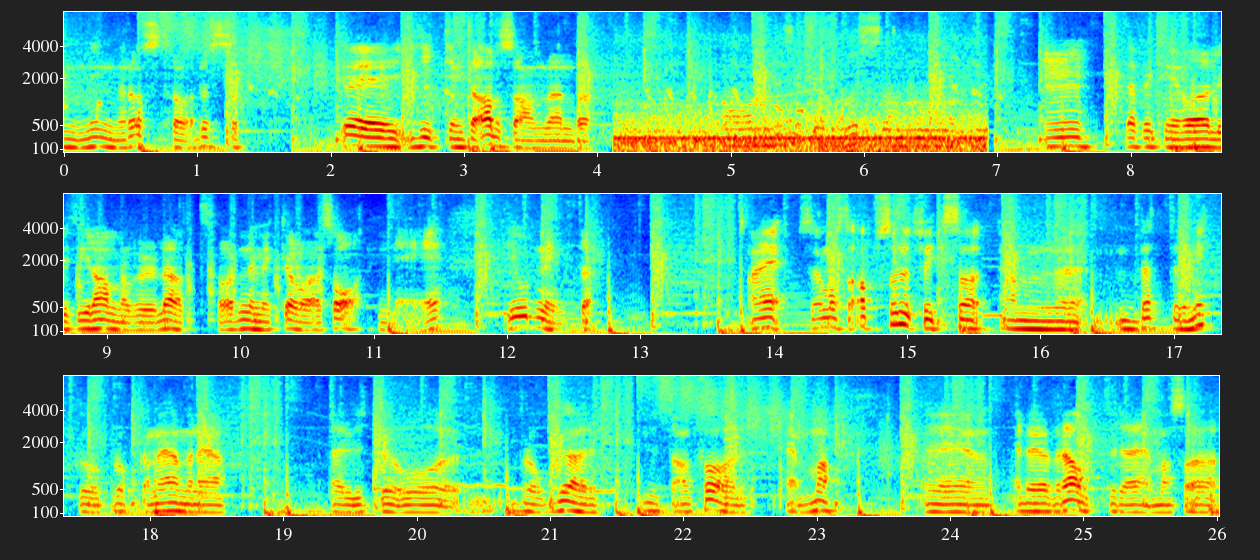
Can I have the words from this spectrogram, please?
min röst hördes. Så det gick inte alls att använda. Ja, men sitter jag på bussen och... Mm, där fick ni höra lite grann av hur det lät. Hörde ni mycket av vad jag sa? Nej, det gjorde ni inte. Nej, så jag måste absolut fixa en eh, bättre mick och plocka med mig när jag är ute och vloggar utanför hemma. Eh, eller överallt där det är en massa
